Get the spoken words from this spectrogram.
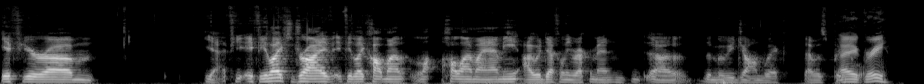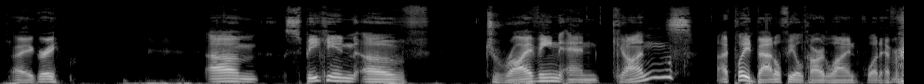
if you're um, yeah, if you if you liked Drive, if you like Hotline Hotline Miami, I would definitely recommend uh the movie John Wick. That was pretty. I cool. agree. I agree. Um speaking of driving and guns, I played Battlefield Hardline, whatever.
